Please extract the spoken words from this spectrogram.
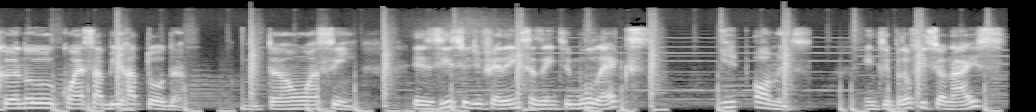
Cano com essa birra toda. Então, assim, existe diferenças entre moleques e homens, entre profissionais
